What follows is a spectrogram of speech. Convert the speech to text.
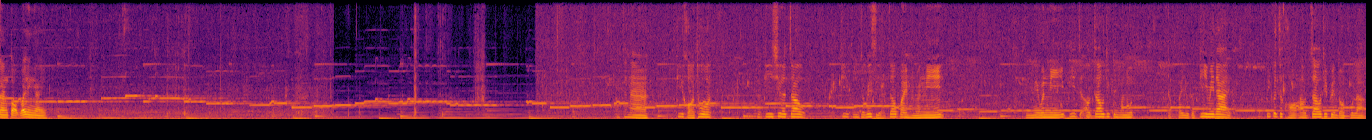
นางตอบว่ายังไงมัทนา พี่ขอโทษ ถ้าพี่เชื่อเจ้า พี่คงจะไม่เสียเจ้าไปเหมือนวันนี้ ถึงในวันนี้พี่จะเอาเจ้าที่เป็นมนุษย์ กลับไปอยู่กับพี่ไม่ได้ พี่ก็จะขอเอาเจ้าที่เป็นดอกกุหลาบ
